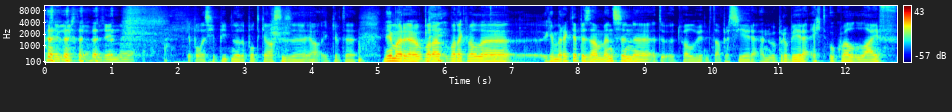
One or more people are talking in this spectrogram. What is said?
We zijn luisteren, we zijn... Ik heb al eens gepiept naar de podcast, dus eh, ja, ik heb de... Nee, maar eh, wat, wat ik wel eh, gemerkt heb, is dat mensen eh, het, het wel weten te appreciëren. En we proberen echt ook wel live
